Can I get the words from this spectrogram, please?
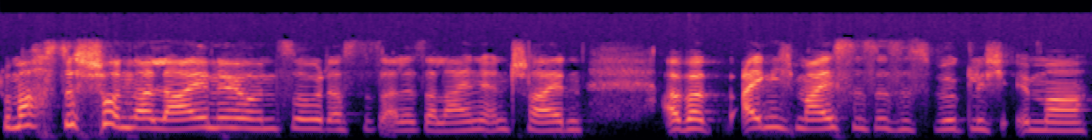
du machst es schon alleine und so, dass das alles alleine entscheiden. Aber eigentlich meistens ist es wirklich immer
